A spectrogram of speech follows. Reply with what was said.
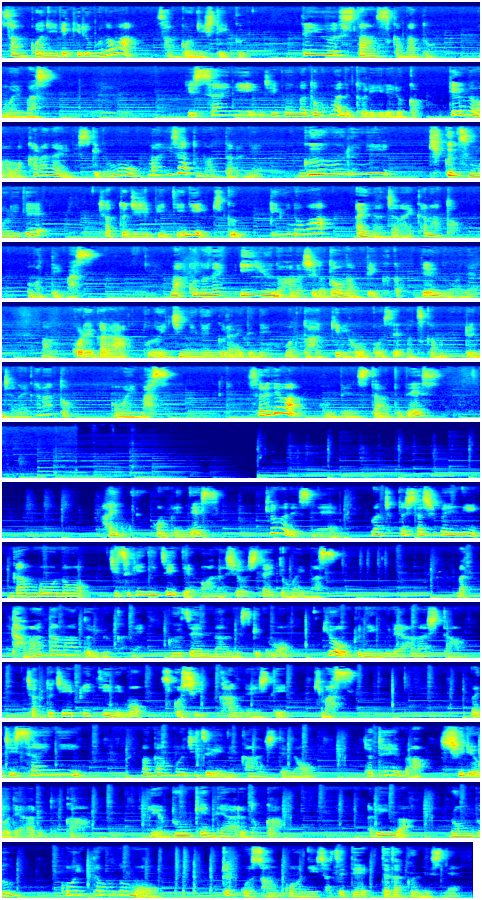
参考にできるものは参考にしていくっていうスタンスかなと思います。実際に自分がどこまで取り入れるかっていうのはわからないですけども、まあ、いざとなったらね、Google に聞くつもりでチャット GPT に聞くっていうのはありなんじゃないかなと思っています。まあ、このね、EU の話がどうなっていくかっていうのはね、まあ、これからこの1、2年ぐらいでね、もっとはっきり方向性がつかめるんじゃないかなと思います。それでは本編スタートです。はい、本編です。今日はですね、まあ、ちょっと久しぶりに願望の実現についてお話をしたいと思います。まあ、たまたまというかね、偶然なんですけども、今日オープニングで話したチャット GPT にも少し関連していきます。まあ、実際に、ま願望実現に関しての例えば資料であるとかあるいは文献であるとかあるいは論文こういったものも結構参考にさせていただくんですね。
